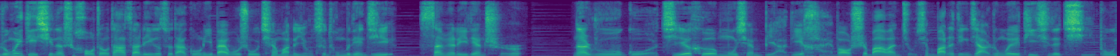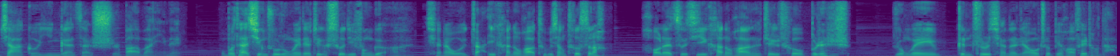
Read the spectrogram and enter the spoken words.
荣威 D7 呢是后轴搭载了一个最大功率一百五十五千瓦的永磁同步电机，三元锂电池。那如果结合目前比亚迪海豹十八万九千八的定价，荣威 D7 的起步价格应该在十八万以内。我不太清楚荣威的这个设计风格啊，前面我乍一看的话特别像特斯拉，后来仔细一看的话呢，这个车我不认识。荣威跟之前的燃油车变化非常大。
